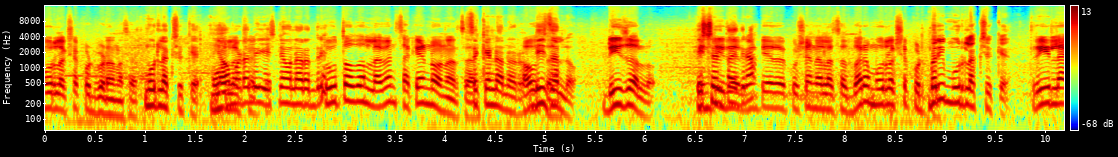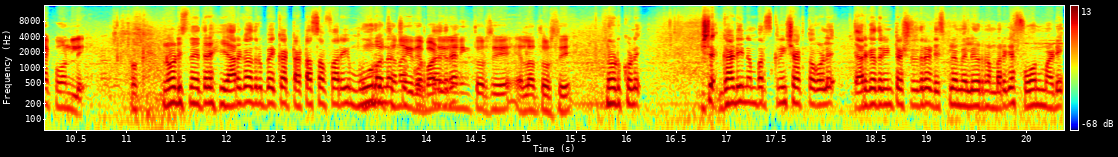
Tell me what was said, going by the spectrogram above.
ಮೂರು ಲಕ್ಷ ಕೊಟ್ಬಿಡೋಣ ಸರ್. ಮೂರು ಲಕ್ಷಕ್ಕೆ. ಯಾವ ಮಾಡಲ್ ಎಷ್ಟನೇ ಓನರ್ ಅಂದ್ರೆ? Two thousand eleven second owner sir. Second owner diesel diesel ಎಷ್ಟು ಹೇಳ್ತಾ ಇದ್ದೀರಾ? ಕುಷನ್ ಎಲ್ಲ ಸರ್ ಬರೀ ಮೂರು ಲಕ್ಷ ಕೊಡ್ತೀವಿ ಬರೀ ಮೂರು ಲಕ್ಷಕ್ಕೆ? ತ್ರೀ ಲ್ಯಾಕ್ ಓನ್ಲಿ ಓಕೆ ನೋಡಿ ಸ್ನೇಹಿತರೆ ಯಾರಿಗಾದ್ರೂ ಬೇಕಾ ಟಾಟಾ ಸಫಾರಿ ಮೂರು ಚೆನ್ನಾಗಿದೆ ಬಾಡಿ ಲೈನಿಂಗ್ ತೋರಿಸಿ ಎಲ್ಲ ತೋರಿಸಿ. ನೋಡ್ಕೊಳ್ಳಿ. ಇಷ್ಟೇ ಗಾಡಿ ನಂಬರ್ ಸ್ಕ್ರೀನ್ ಶಾಟ್ ತಗೊಳ್ಳಿ. ಯಾರಿಗಾದ್ರೂ ಇಂಟ್ರೆಸ್ಟ್ ಇದ್ರೆ ಡಿಸ್ಪ್ಲೇ ಮೇಲೆ ಇರೋ ನಂಬರ್ಗೆ ಫೋನ್ ಮಾಡಿ.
